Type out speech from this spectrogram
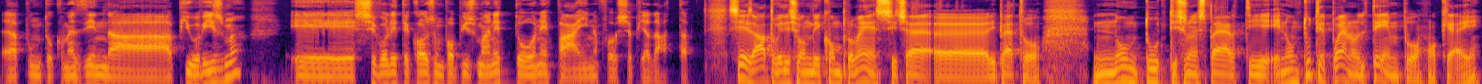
eh, appunto come azienda Purism e se volete cose un po' più smanettone Pine forse è più adatta. Sì esatto vedi sono dei compromessi cioè eh, ripeto non tutti sono esperti e non tutti poi hanno il tempo ok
